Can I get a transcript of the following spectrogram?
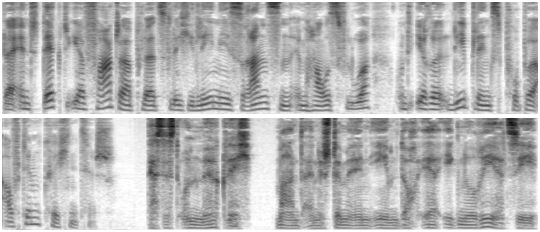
Da entdeckt ihr Vater plötzlich Lenis Ranzen im Hausflur und ihre Lieblingspuppe auf dem Küchentisch. Das ist unmöglich, mahnt eine Stimme in ihm, doch er ignoriert sie.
